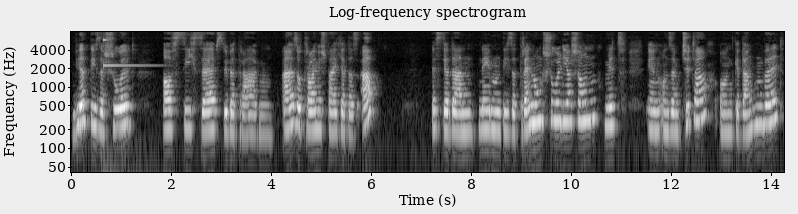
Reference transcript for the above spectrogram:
wird diese Schuld auf sich selbst übertragen. Also Träume speichert das ab, ist ja dann neben dieser Trennungsschuld ja schon mit in unserem Chitta und Gedankenwelt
